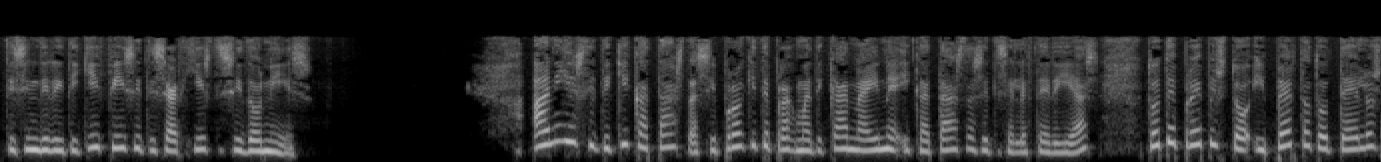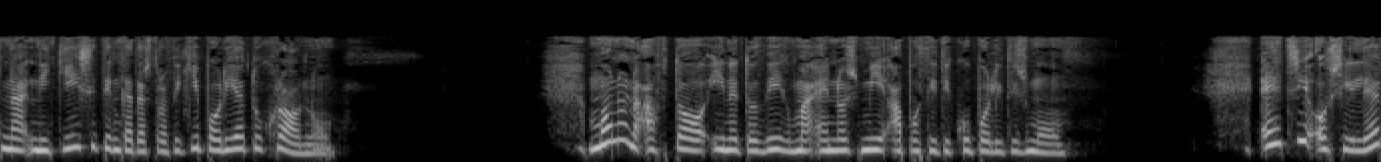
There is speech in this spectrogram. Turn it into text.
τη συντηρητική φύση της αρχής της ειδονής. Αν η αισθητική κατάσταση πρόκειται πραγματικά να είναι η κατάσταση της ελευθερίας, τότε πρέπει στο υπέρτατο τέλος να νικήσει την καταστροφική πορεία του χρόνου. Μόνον αυτό είναι το δείγμα ενός μη αποθητικού πολιτισμού. Έτσι ο Σίλερ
